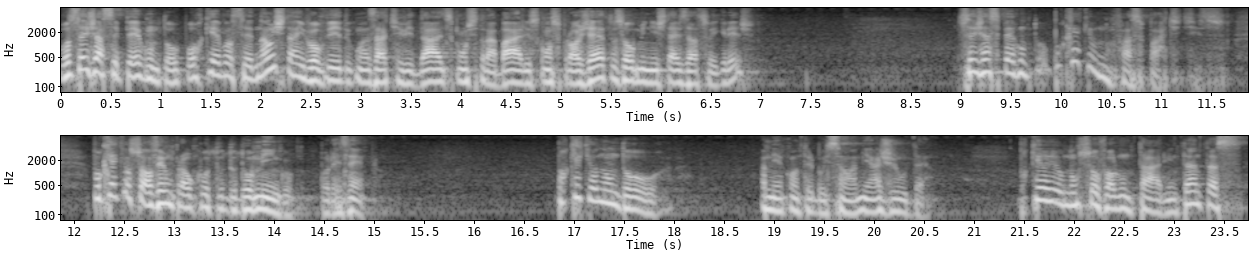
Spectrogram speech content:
Você já se perguntou por que você não está envolvido com as atividades, com os trabalhos, com os projetos ou ministérios da sua igreja? Você já se perguntou por que, que eu não faço parte disso? Por que, que eu só venho para o culto do domingo, por exemplo? Por que, que eu não dou a minha contribuição, a minha ajuda? Por que eu não sou voluntário em tantas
